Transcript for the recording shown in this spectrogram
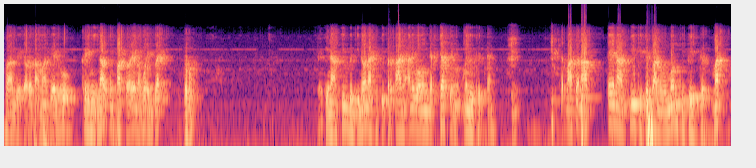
Paham ya, cara tak mati ini kriminal, sing faktornya nopo intelektual. Jadi Nabi bedino ngadepi pertanyaan wong cerdas yang menyudutkan. Termasuk nabi, nabi di depan umum di beda. Mat,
